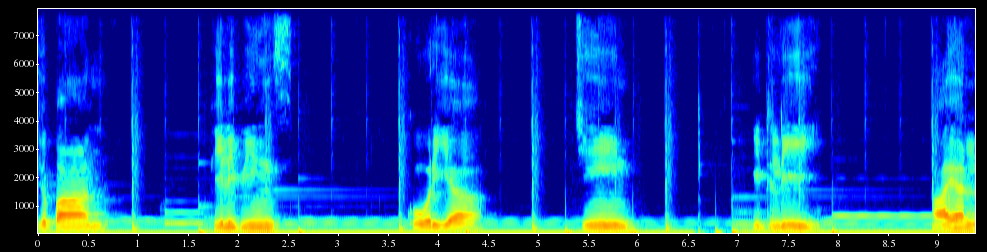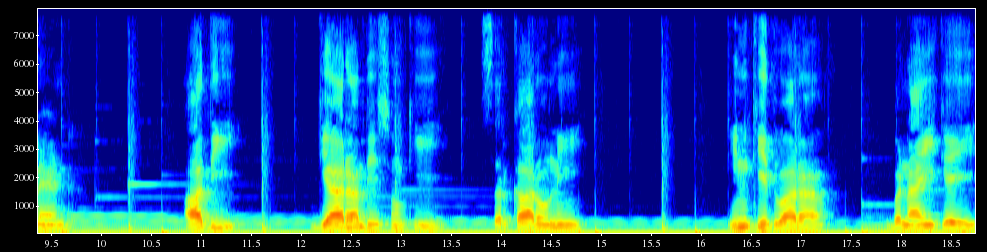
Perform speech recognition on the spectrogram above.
जापान, फिलीपींस, कोरिया, चीन, इटली, आयरलैंड आदि 11 देशों की सरकारों ने इनके द्वारा बनाई गई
